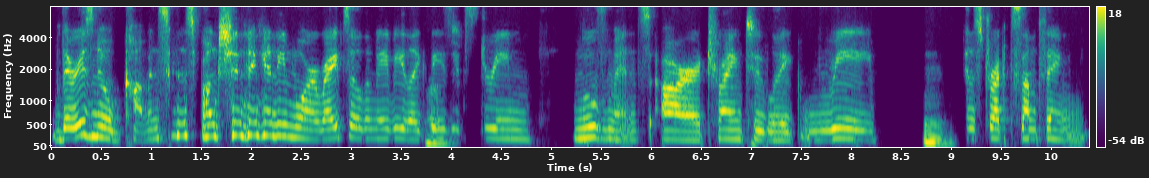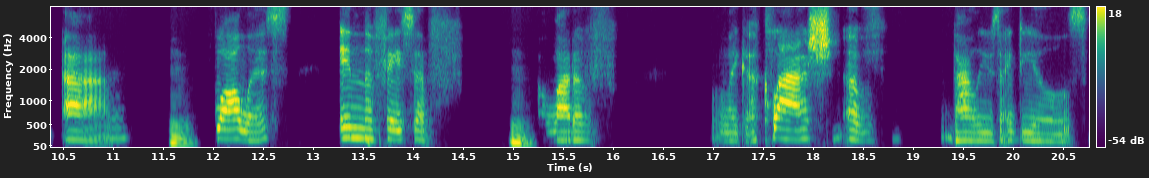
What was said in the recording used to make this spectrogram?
there is no common sense functioning anymore right so maybe like right. these extreme movements are trying to like reconstruct hmm. something um, mm. flawless in the face of mm. a lot of like a clash of values ideals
